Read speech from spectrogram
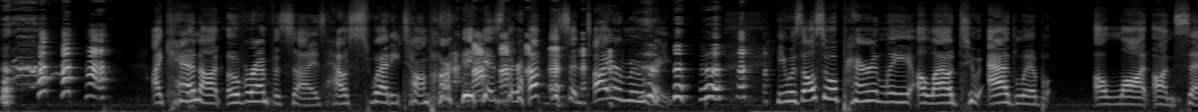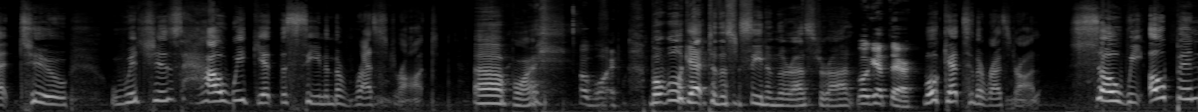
I cannot overemphasize how sweaty Tom Hardy is throughout this entire movie. He was also apparently allowed to ad lib a lot on set too, which is how we get the scene in the restaurant. Oh boy. Oh boy. But we'll get to the scene in the restaurant. We'll get there. We'll get to the restaurant. So we open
